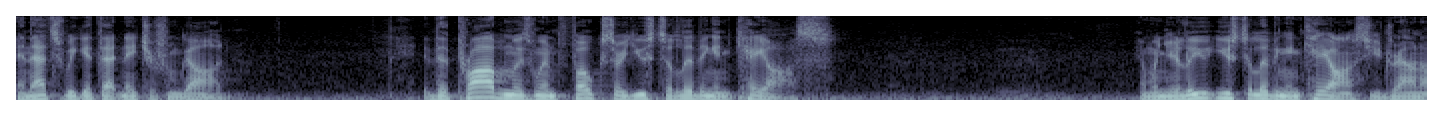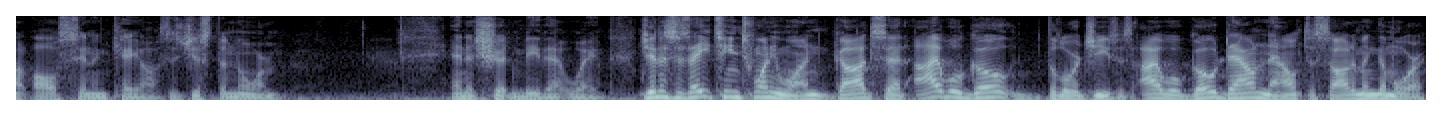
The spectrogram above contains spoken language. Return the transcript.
And that's we get that nature from God. The problem is when folks are used to living in chaos. And when you're used to living in chaos, you drown out all sin and chaos. It's just the norm. and it shouldn't be that way. Genesis 18:21, God said, "I will go, the Lord Jesus, I will go down now to Sodom and Gomorrah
